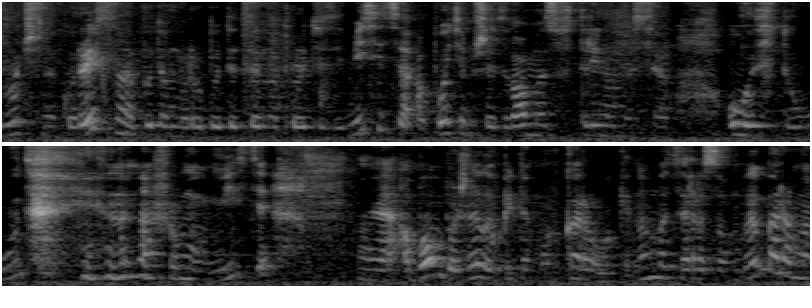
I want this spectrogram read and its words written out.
зручно корисно. Ми будемо робити це на протязі місяця, а потім ще з вами зустрінемося ось тут, на нашому місці. Е, Або, можливо, підемо в караоке. Ну, ми це разом виберемо.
